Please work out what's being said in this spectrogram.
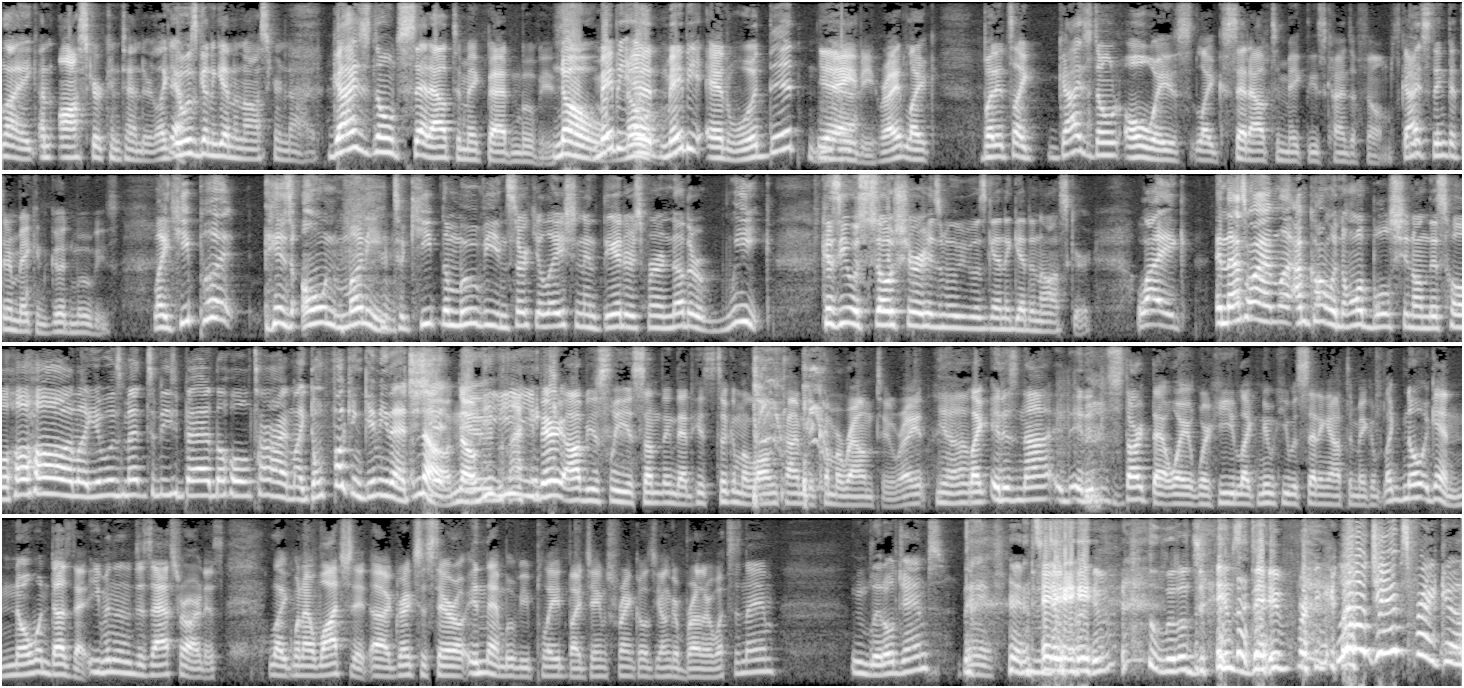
like an Oscar contender. Like Yeah. it was gonna get an Oscar nod. Guys don't set out to make bad movies. No, maybe no. Ed, maybe Ed Wood did. Yeah. Maybe right, like, but it's like guys don't always like set out to make these kinds of films. Guys think that they're making good movies. Like he put his own money to keep the movie in circulation in theaters for another week because he was so sure his movie was gonna get an Oscar. Like, and that's why I'm like, I'm calling all bullshit on this whole ha ha. Like, it was meant to be bad the whole time. Like, don't fucking give me that shit. No, no, dude. he, he Like- very obviously is something that it's took him a long time to come around to, right? Yeah. Like it is not. It, it didn't start that way where he like knew he was setting out to make him. Like no, again, no one does that. Even in the Disaster Artist, like when I watched it, uh, Greg Sestero in that movie played by James Franco's younger brother. What's his name? Little James, Dave, Dave. Dave. Little James Dave Franco. Little James Franco.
